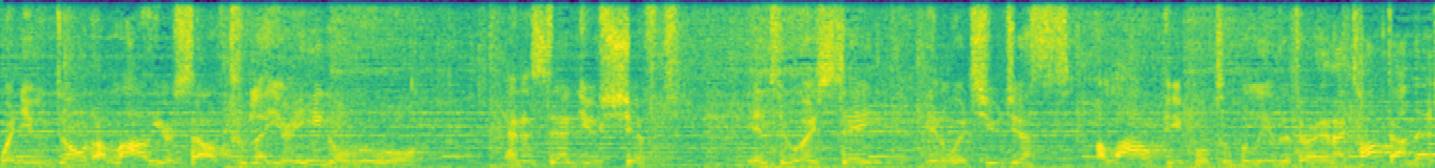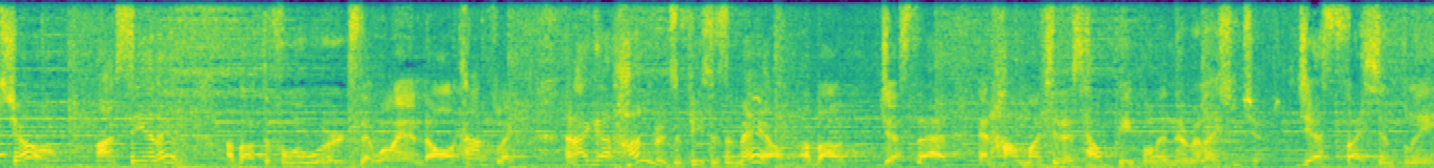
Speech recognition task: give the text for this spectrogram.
When you don't allow yourself to let your ego rule, and instead you shift into a state in which you just allow people to believe that they're. And I talked on that show on CNN about the four words that will end all conflict. And I got hundreds of pieces of mail about just that and how much it has helped people in their relationships just by simply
